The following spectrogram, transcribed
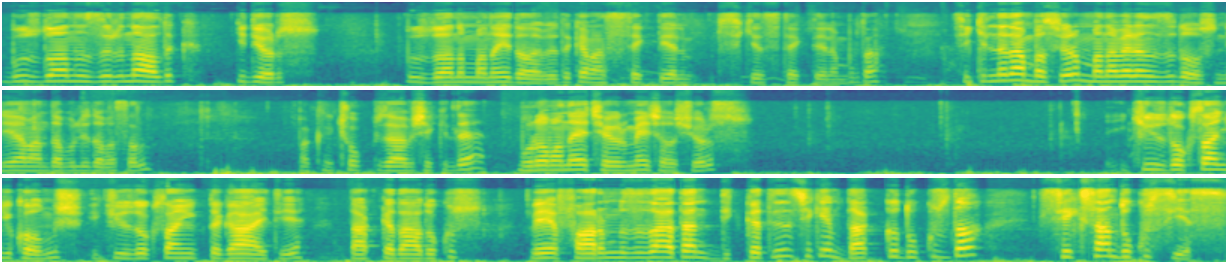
Buzdağının zırhını aldık. Gidiyoruz. Buzdağının manayı da alabilirdik. Hemen stackleyelim. Skill stackleyelim burada. Skill neden basıyorum? Mana veren hızlı da olsun diye hemen W'da basalım. Bakın çok güzel bir şekilde Muramana'ya çevirmeye çalışıyoruz. 290 yük olmuş. 290 yük de gayet iyi. Dakika daha 9. Ve farmımızı zaten dikkatinizi çekeyim. Dakika 9'da 89 CS.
